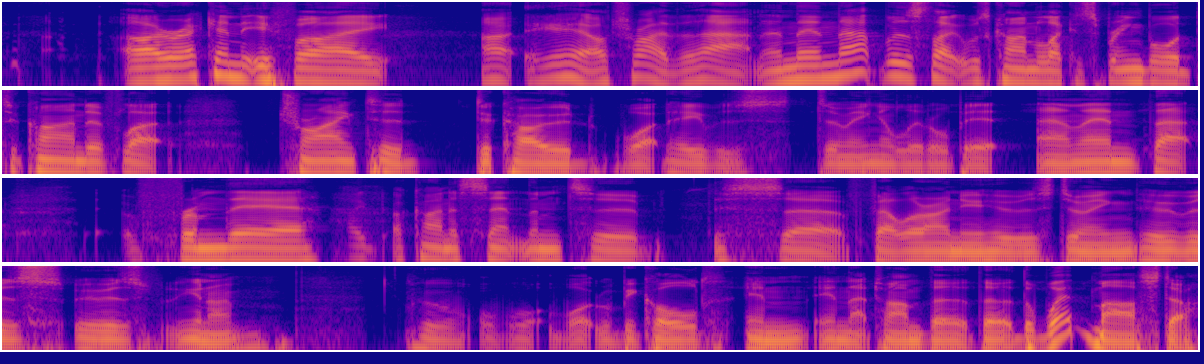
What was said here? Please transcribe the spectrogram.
I reckon if I, uh, yeah, I'll try that, and then that was like it was kind of like a springboard to kind of like trying to decode what he was doing a little bit, and then that from there I, I kind of sent them to this uh, fella I knew who was doing who was who was you know who what would be called in in that time the the, the webmaster.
